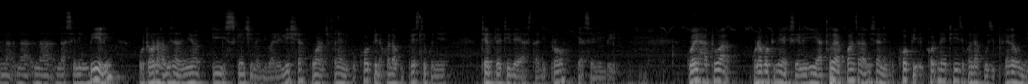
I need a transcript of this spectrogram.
na, na, na, na seli mbili utaona kabisa na nyo hii sketch inajibadilisha. Kwa unachofanya ni kukopi na kwenda kupaste kwenye template ile ya Study Pro ya seli mbili. Kwa hiyo hatua unapotumia Excel hii, hatua ya kwanza kabisa ni kukopi coordinate hizi kwenda kuzipeleka kwenye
